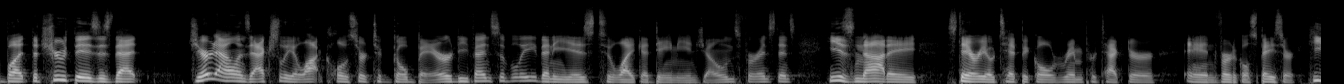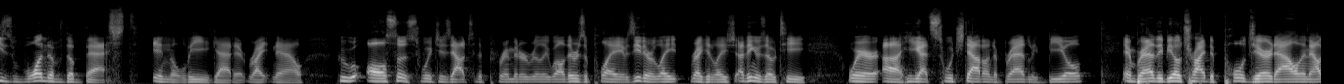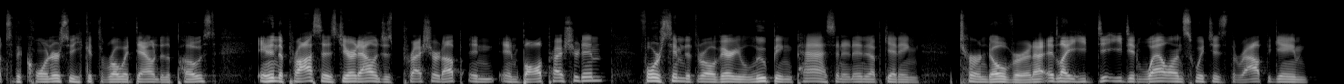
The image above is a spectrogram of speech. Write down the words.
But the truth is, is that Jarrett Allen's actually a lot closer to Gobert defensively than he is to like a Damian Jones, for instance. He is not a stereotypical rim protector and vertical spacer. He's one of the best in the league at it right now, who also switches out to the perimeter really well. There was a play, it was either late regulation, I think it was OT, where uh, he got switched out onto Bradley Beal, and Bradley Beal tried to pull Jarrett Allen out to the corner so he could throw it down to the post. And in the process, Jarrett Allen just pressured up and, and ball pressured him, forced him to throw a very looping pass, and it ended up getting turned over. And I, it, like he did, he did well on switches throughout the game.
